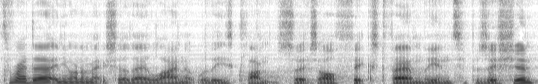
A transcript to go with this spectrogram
threader and you want to make sure they line up with these clamps so it's all fixed firmly into position.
